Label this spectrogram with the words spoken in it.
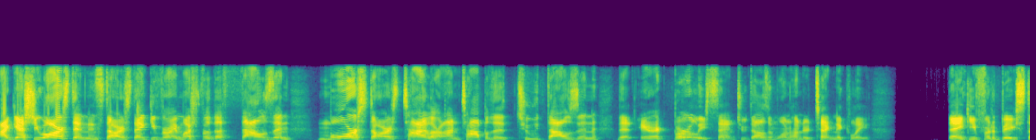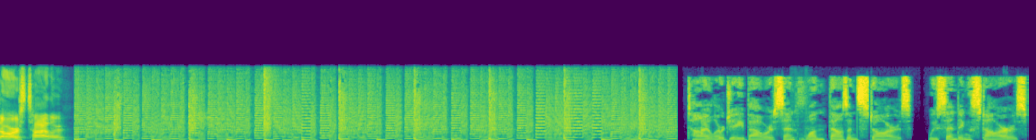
I guess you are sending stars. Thank you very much for the thousand more stars, Tyler, on top of the 2,000 that Eric Burley sent. 2,100 technically. Thank you for the big stars, Tyler. Tyler J. Bauer sent 1,000 stars. We sending stars?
